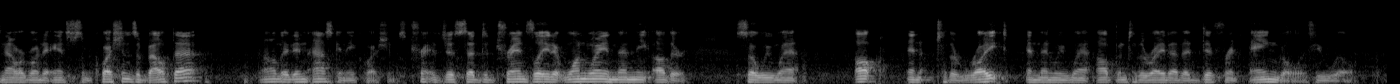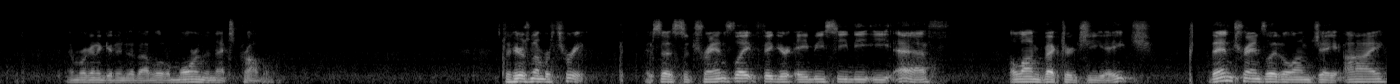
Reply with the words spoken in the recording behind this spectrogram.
Now we're going to answer some questions about that. Oh, they didn't ask any questions. Tra it just said to translate it one way and then the other. So we went up and to the right, and then we went up and to the right at a different angle, if you will. And we're going to get into that a little more in the next problem. So here's number three. It says to translate figure ABCDEF along vector GH, then translate along JI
